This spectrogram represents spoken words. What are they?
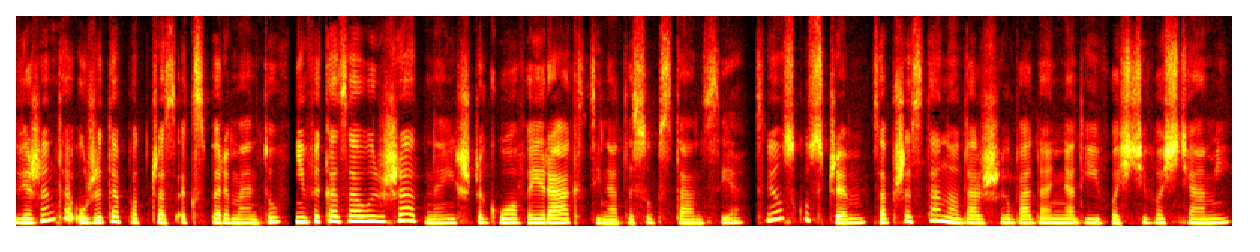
Zwierzęta użyte podczas eksperymentów nie wykazały żadnej szczegółowej reakcji na te substancje, w związku z czym zaprzestano dalszych badań nad jej właściwościami.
